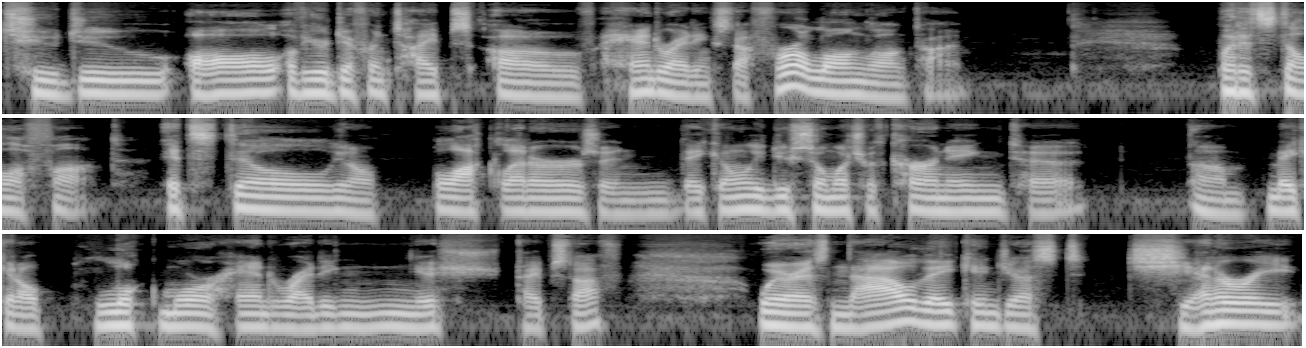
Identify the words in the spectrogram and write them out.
to do all of your different types of handwriting stuff for a long, long time. But it's still a font. It's still, you know, block letters, and they can only do so much with kerning to um, make it all look more handwriting ish type stuff. Whereas now they can just generate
